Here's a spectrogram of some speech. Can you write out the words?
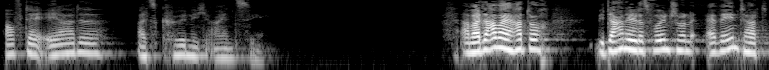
auf der Erde als König einziehen. Aber dabei hat doch, wie Daniel das vorhin schon erwähnt hat,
